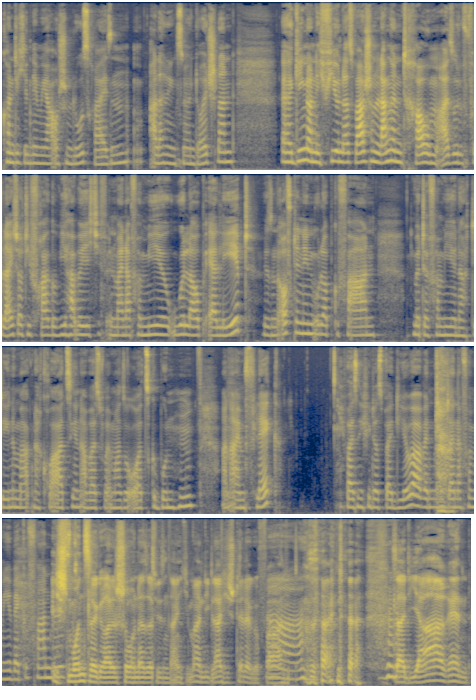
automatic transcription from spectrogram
konnte ich in dem Jahr auch schon losreisen. Allerdings nur in Deutschland. Äh, ging noch nicht viel und das war schon lange ein Traum. Also vielleicht auch die Frage, wie habe ich in meiner Familie Urlaub erlebt? Wir sind oft in den Urlaub gefahren mit der Familie nach Dänemark, nach Kroatien, aber es war immer so ortsgebunden an einem Fleck. Ich weiß nicht, wie das bei dir war, wenn du mit deiner Familie weggefahren bist. Ich schmunzel gerade schon. Also wir sind eigentlich immer an die gleiche Stelle gefahren. Ah. Seit, seit Jahren.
